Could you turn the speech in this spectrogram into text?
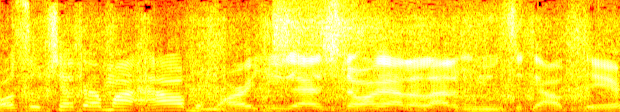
Also, check out my album. All right, you guys know I got a lot of music out there.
